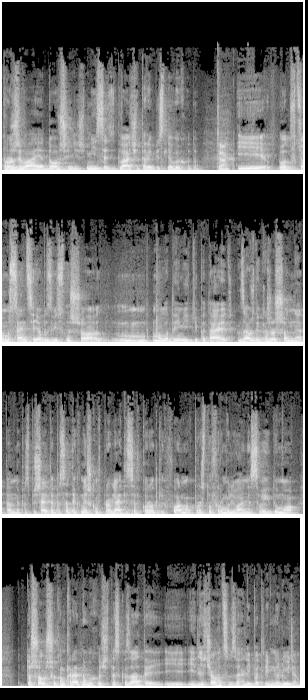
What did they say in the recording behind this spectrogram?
проживає довше ніж місяць, два чи три після виходу. Так і от в цьому сенсі я би звісно, що молодим, які питають, завжди кажу, що не там не поспішайте писати книжку, вправляйтеся в коротких формах, просто формулювання своїх думок. Тобто, що що конкретно ви хочете сказати, і і для чого це взагалі потрібно людям?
